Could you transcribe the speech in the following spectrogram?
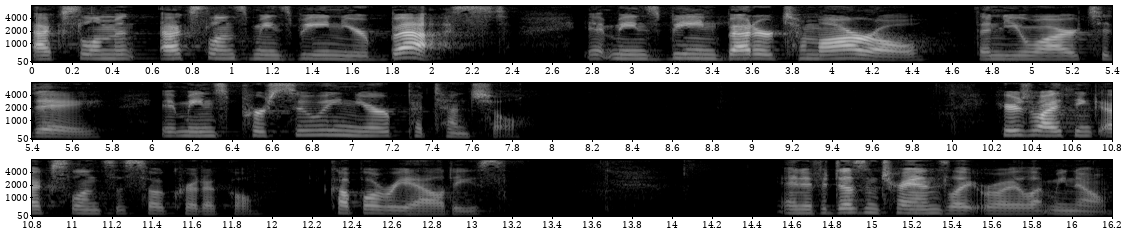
Excellence means being your best, it means being better tomorrow than you are today, it means pursuing your potential. Here's why I think excellence is so critical. A couple of realities. And if it doesn't translate, Roy, let me know.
